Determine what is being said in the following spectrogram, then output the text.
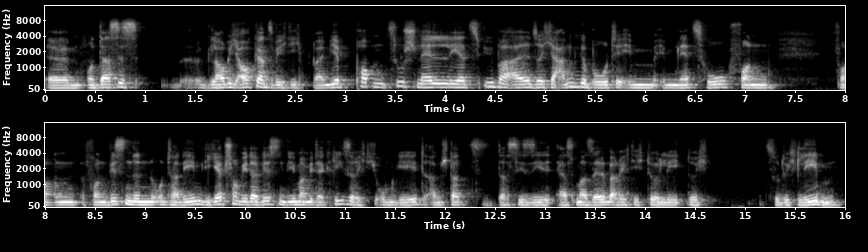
ähm, und das ist, äh, glaube ich, auch ganz wichtig. Bei mir poppen zu schnell jetzt überall solche Angebote im, im Netz hoch von von, von wissenden Unternehmen, die jetzt schon wieder wissen, wie man mit der Krise richtig umgeht, anstatt dass sie sie erstmal selber richtig durch, durch, zu durchleben.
